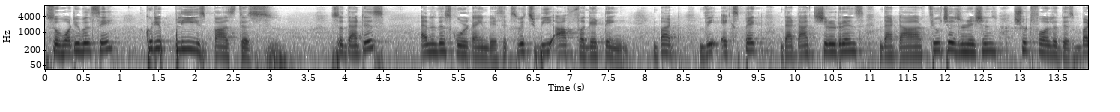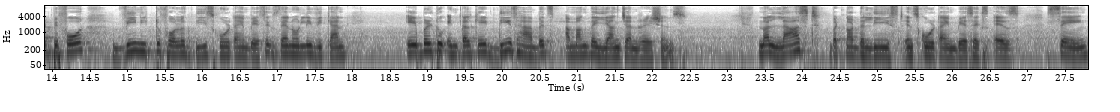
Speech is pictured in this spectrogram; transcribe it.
So what you will say? Could you please pass this? So that is another school time basics which we are forgetting. But we expect that our children's that our future generations should follow this. But before we need to follow these school time basics then only we can able to inculcate these habits among the young generations. Now last but not the least in school time basics is saying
